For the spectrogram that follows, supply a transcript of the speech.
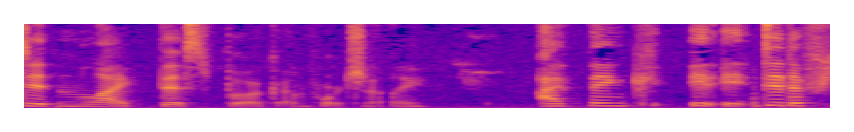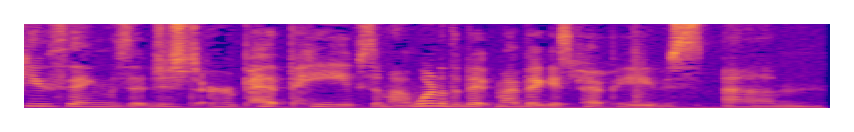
didn't like this book, unfortunately. I think it, it did a few things that just are pet peeves of my, One of the my biggest pet peeves um,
